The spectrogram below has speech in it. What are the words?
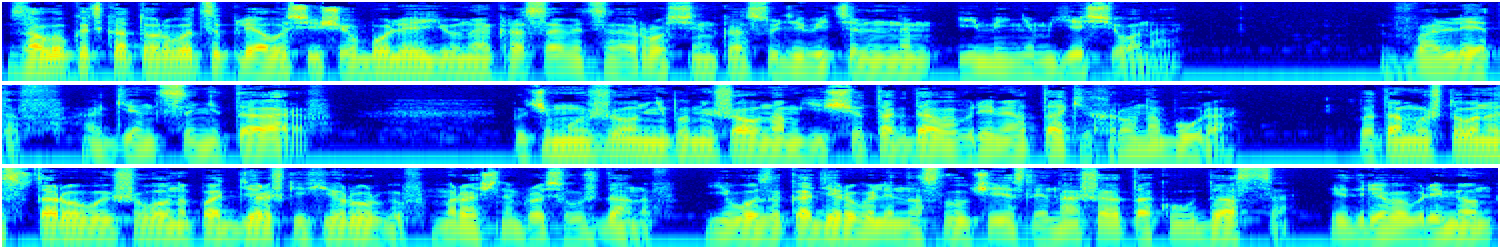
за локоть которого цеплялась еще более юная красавица Росинка с удивительным именем Есена. «Валетов, агент санитаров. Почему же он не помешал нам еще тогда, во время атаки Хронобура?» «Потому что он из второго эшелона поддержки хирургов», — мрачно бросил Жданов. «Его закодировали на случай, если наша атака удастся, и древо времен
